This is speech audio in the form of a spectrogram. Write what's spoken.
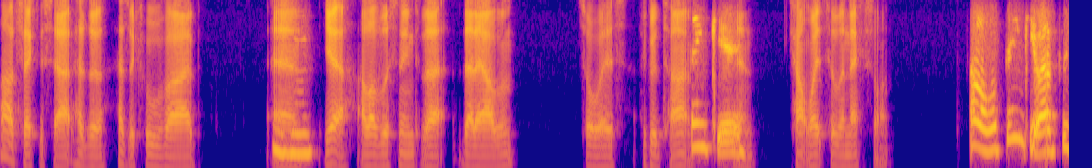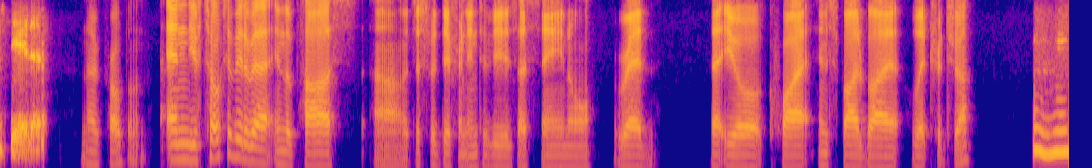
oh, "I'll check this out. has a has a cool vibe." And yeah, I love listening to that that album. It's always a good time, Thank you. and can't wait till the next one. Oh well, thank you. I appreciate it. No problem. And you've talked a bit about in the past, uh, just with different interviews I've seen or read, that you're quite inspired by literature. hmm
